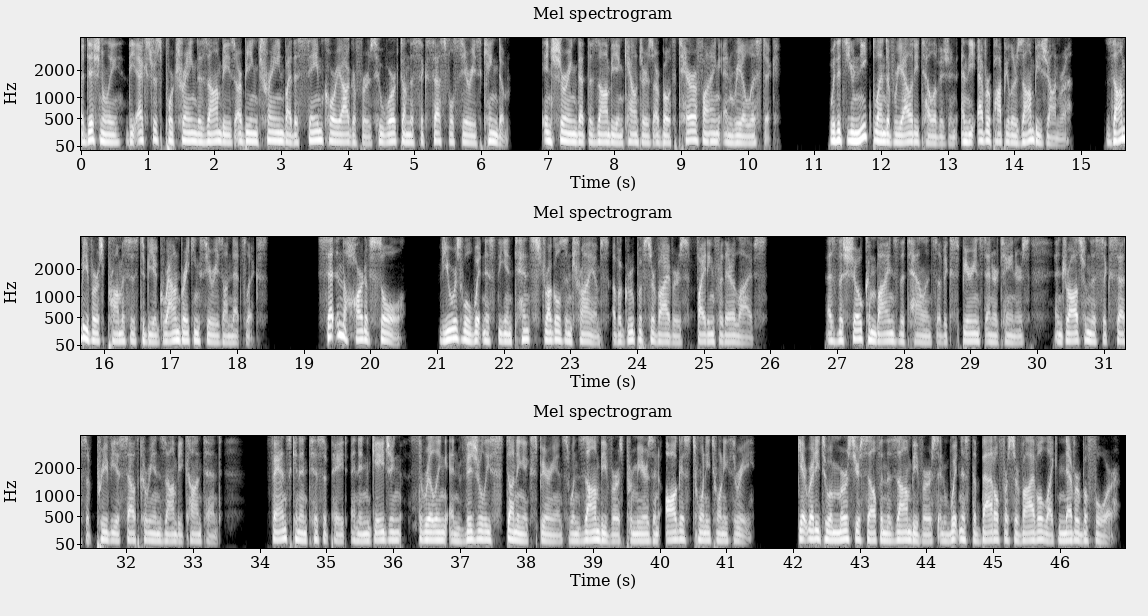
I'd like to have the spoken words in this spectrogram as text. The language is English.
Additionally, the extras portraying the zombies are being trained by the same choreographers who worked on the successful series Kingdom, ensuring that the zombie encounters are both terrifying and realistic. With its unique blend of reality television and the ever-popular zombie genre, Zombieverse promises to be a groundbreaking series on Netflix. Set in the heart of Seoul, viewers will witness the intense struggles and triumphs of a group of survivors fighting for their lives. As the show combines the talents of experienced entertainers and draws from the success of previous South Korean zombie content, fans can anticipate an engaging, thrilling, and visually stunning experience when Zombieverse premieres in August 2023. Get ready to immerse yourself in the zombieverse and witness the battle for survival like never before.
